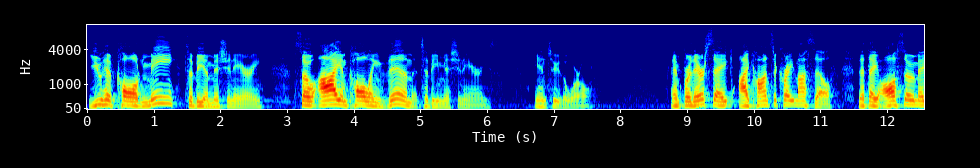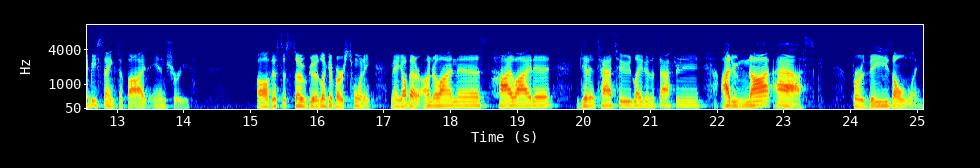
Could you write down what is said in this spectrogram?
you have called me to be a missionary, so I am calling them to be missionaries into the world. And for their sake, I consecrate myself that they also may be sanctified in truth. Oh, this is so good. Look at verse 20. Man, y'all better underline this, highlight it, get it tattooed later this afternoon. I do not ask for these only,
